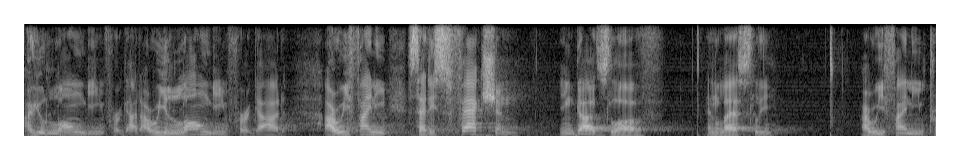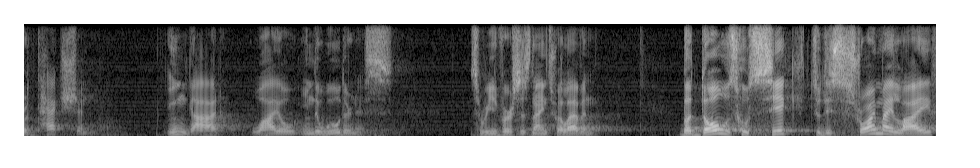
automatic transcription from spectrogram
Are you longing for God? Are we longing for God? Are we finding satisfaction in God's love? And lastly, are we finding protection in God while in the wilderness? So read verses 9 to 11. But those who seek to destroy my life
